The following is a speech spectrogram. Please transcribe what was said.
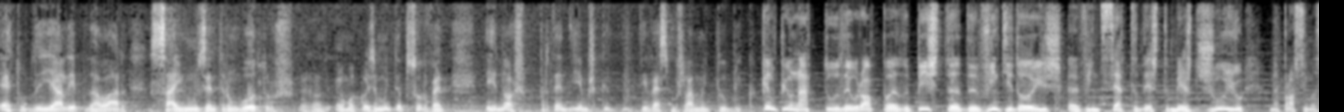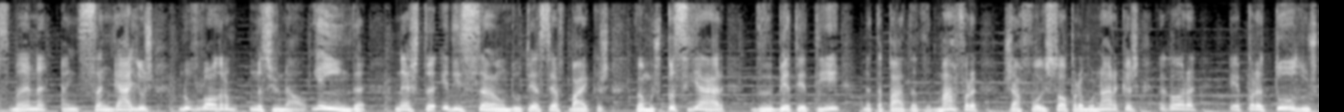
é todo dia ali a pedalar, saem uns, entram outros, é uma coisa muito absorvente. E nós pretendíamos que tivéssemos lá muito público. Campeonato da Europa de Pista de 22 a 27 deste mês de julho, na próxima semana, em Sangalhos, no Velódromo Nacional. E ainda, nesta edição do TSF Bikes, vamos passear de BTT, na tapada de Mafra, já foi só para monarcas, agora é para todos.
